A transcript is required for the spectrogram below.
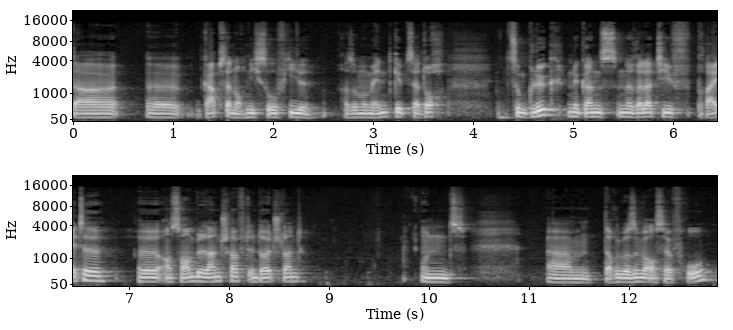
da äh, gab es ja noch nicht so viel. Also im Moment gibt es ja doch zum Glück eine ganz, eine relativ breite äh, Ensemble-Landschaft in Deutschland. Und ähm, darüber sind wir auch sehr froh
